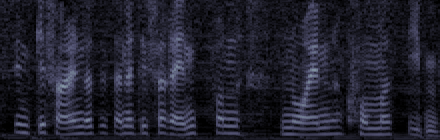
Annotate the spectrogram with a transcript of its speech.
sind gefallen. Das ist eine Differenz von 9,7.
